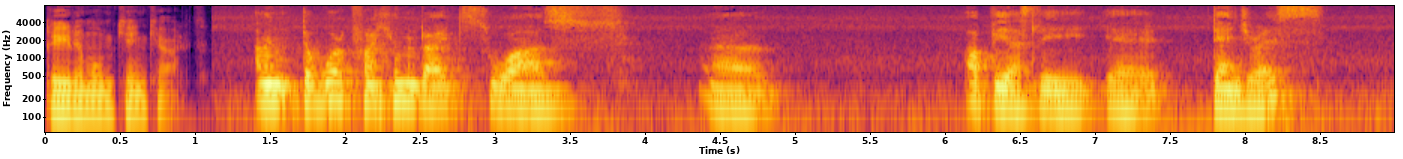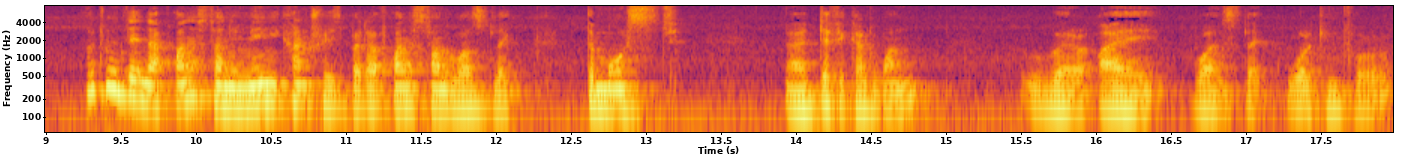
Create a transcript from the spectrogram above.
غیر ممکن کرد. I mean, the work for human rights was uh, obviously uh, dangerous. Not only in Afghanistan, in many countries, but Afghanistan was like the most uh, difficult one where I was like working for.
